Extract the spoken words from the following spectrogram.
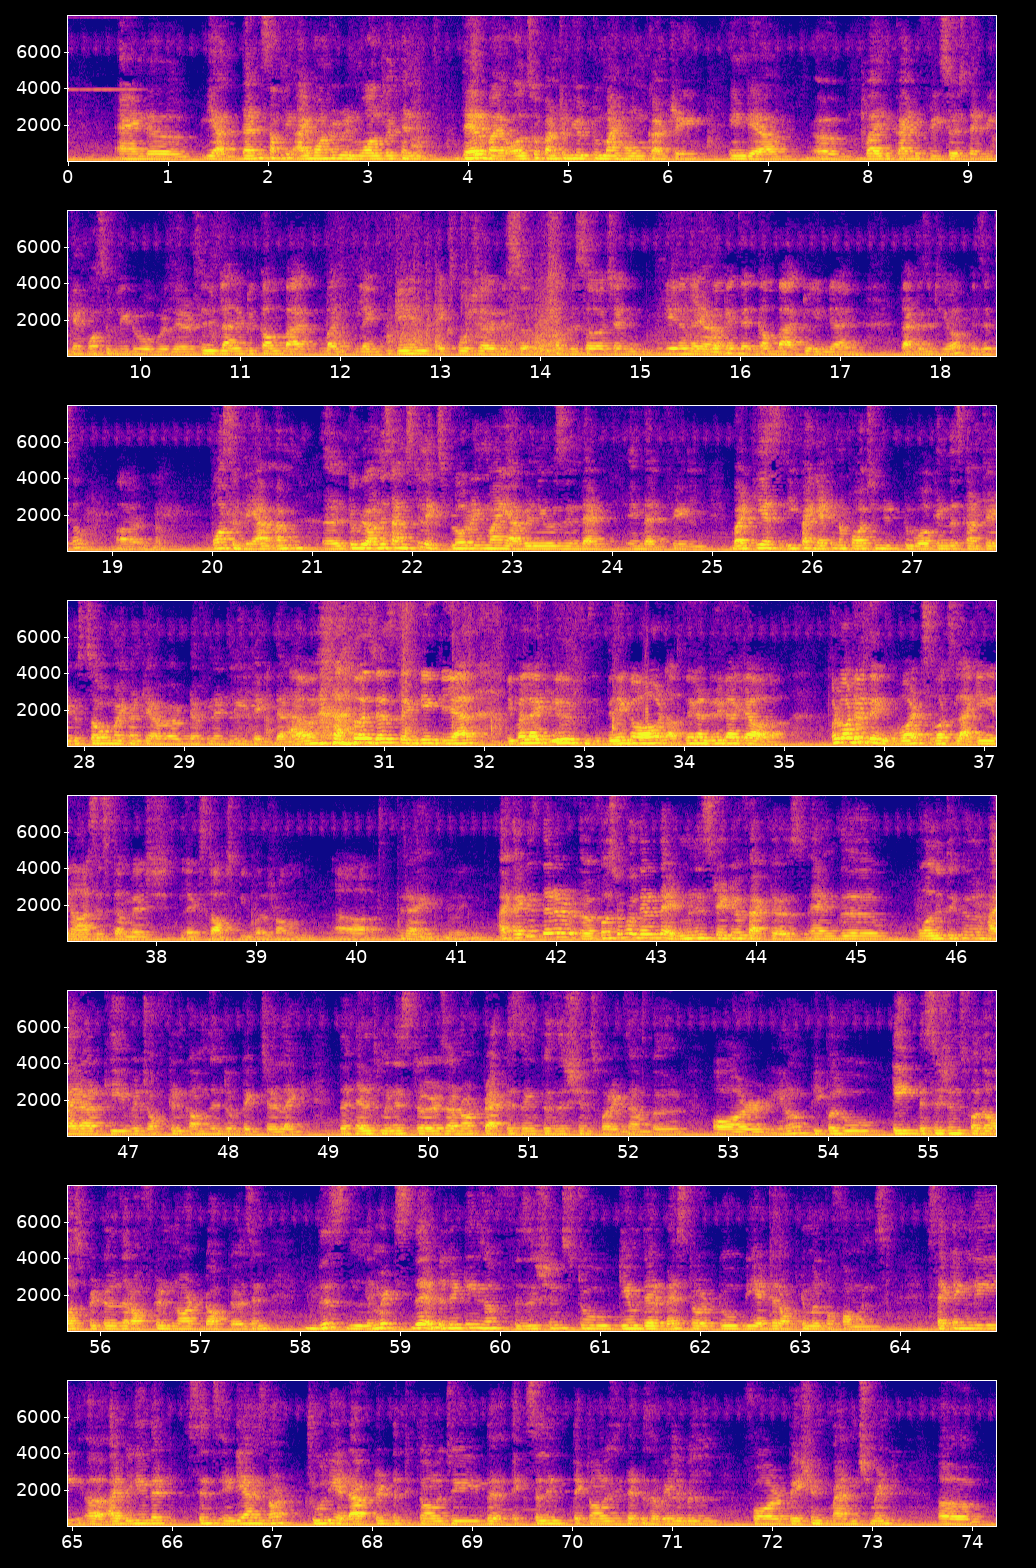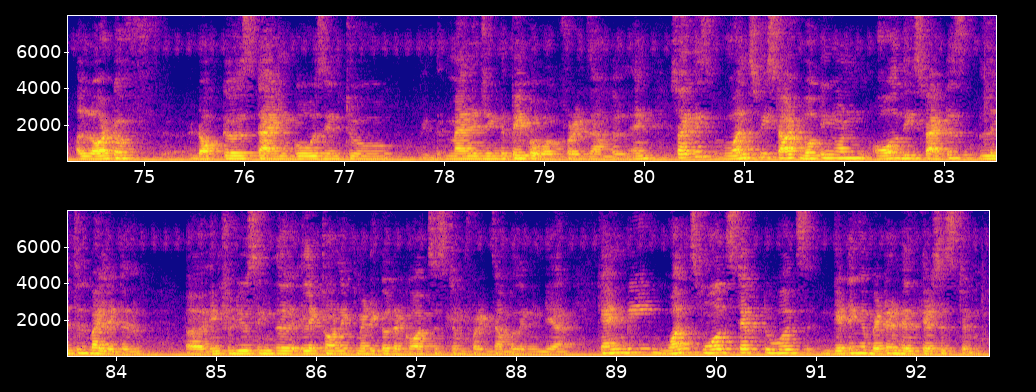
And uh, yeah that is something i wanted to involve with and thereby also contribute to my home country india uh, by the kind of research that we can possibly do over there So you're planning to come back, but like gain exposure, research, some research, and gain a network, Yeah. and then come back to India and practice it here. Is it so or no? possibly i'm, I'm uh, to be honest i'm still exploring my avenues in that in that field but yes if i get an opportunity to work in this country and to serve my country i would definitely take that I, up. was- I was just thinking कि यार people like you they go out अपने country का क्या होगा But what do you think? What's what's lacking in our system which like stops people from uh, right. doing? I, I guess there are uh, first of all there are the administrative factors and the political hierarchy which often comes into picture like the health ministers are not practicing physicians for example or you know people who take decisions for the hospitals are often not doctors. And this limits the abilities of physicians to give their best or to be at their optimal performance secondly uh, i believe that since india has not truly adapted the technology the excellent technology that is available for patient management uh, a lot of doctors time goes into managing the paperwork for example. And so i guess once we start working on all these factors little by little uh, introducing the electronic medical record system for example in india can be one small step towards getting a better healthcare system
